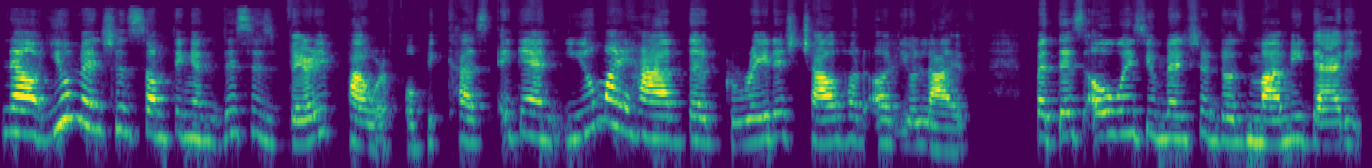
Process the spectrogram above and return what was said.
Now, you mentioned something, and this is very powerful because, again, you might have the greatest childhood of your life, but there's always, you mentioned those mommy daddy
